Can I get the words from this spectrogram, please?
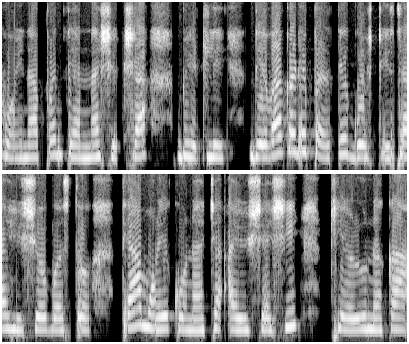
होईना पण त्यांना शिक्षा भेटली. देवाकडे प्रत्येक गोष्टीचा हिशोब असतो. त्यामुळे कोणाच्या आयुष्याशी खेळू नका.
